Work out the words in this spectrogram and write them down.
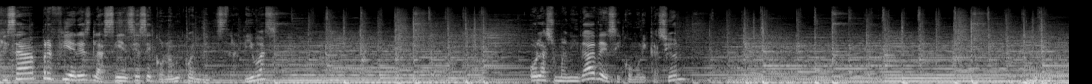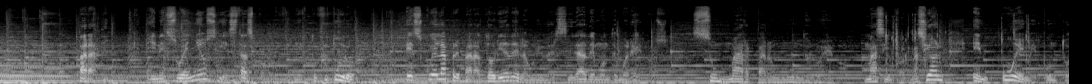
Quizá prefieres las ciencias económico-administrativas? ¿O las humanidades y comunicación? Para ti, que tienes sueños y estás por definir tu futuro, Escuela Preparatoria de la Universidad de Montemorelos. Sumar para un mundo nuevo. Más información en um.edu.mx.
